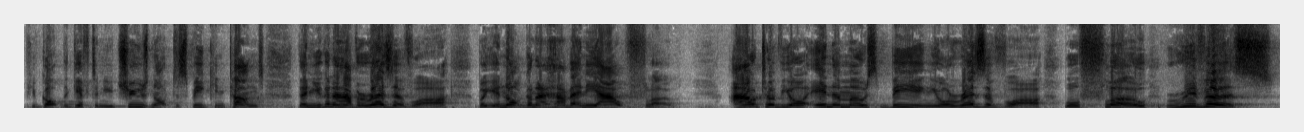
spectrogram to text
if you've got the gift and you choose not to speak in tongues, then you're going to have a reservoir, but you're not going to have any outflow. Out of your innermost being, your reservoir will flow rivers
